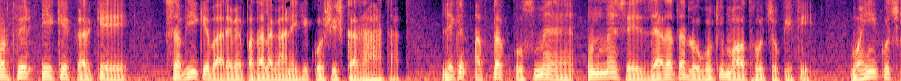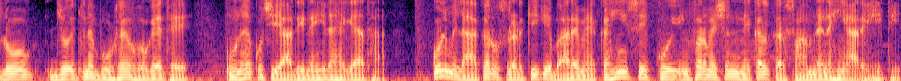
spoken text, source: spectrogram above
और फिर एक एक करके सभी के बारे में पता लगाने की कोशिश कर रहा था। लेकिन अब तक उसमें, उनमें से ज़्यादातर लोगों की मौत हो चुकी थी। वहीं कुछ लोग जो इतने बूढ़े हो गए थे, उन्हें कुछ याद ही नहीं रह गया था। कुल मिलाकर उस लड़की के बारे में कहीं से कोई इन्फॉर्मेशन निकल कर सामने नहीं आ रही थी।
